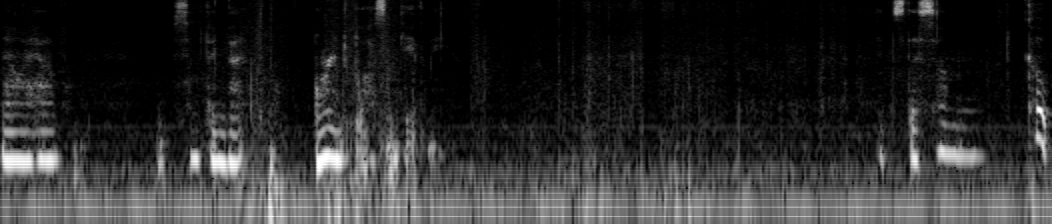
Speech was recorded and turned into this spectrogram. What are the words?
Now I have something that Orange Blossom gave me. It's this um coat.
